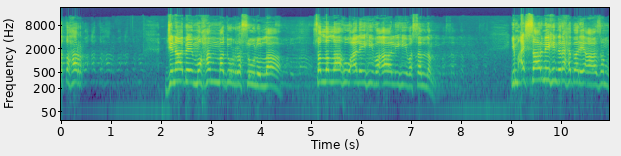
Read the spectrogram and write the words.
अतहर जनाब मोहम्मद रसूल सल्लल्लाहु अलैहि वसल्लम यम अस सारे रहबर आज़म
